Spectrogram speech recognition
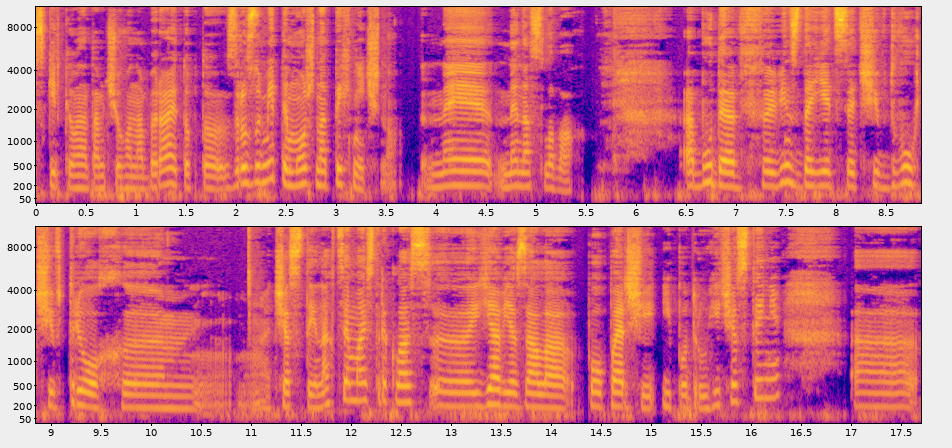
скільки вона там чого набирає. Тобто зрозуміти можна технічно, не, не на словах. Буде, він здається, чи в двох, чи в трьох ем, частинах це майстер-клас. Е, Я в'язала по першій і по другій частині. Е,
